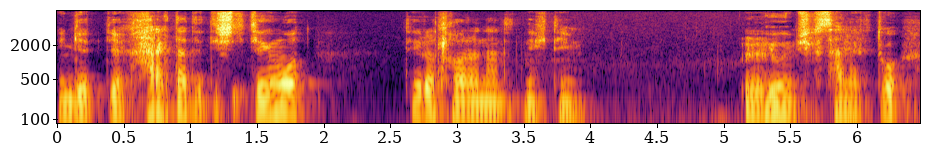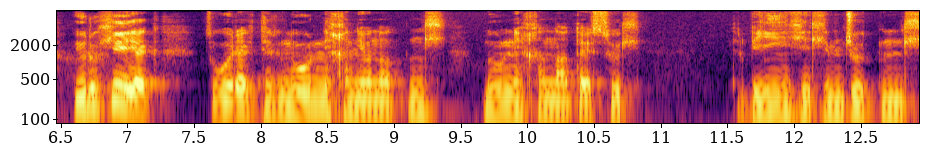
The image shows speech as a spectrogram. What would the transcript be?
ингээд яг харагдаад идэв шүү дээ. Тэгэнгუთ тэр болохоор надад нэг тийм юу юм шиг санагддгүү. Ерөнхий яг зүгээр яг тэр нүүрнийх нь юунууд нь л нүүрнийх нь одоо эсвэл тэр биеийн хилэмжүүд нь л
